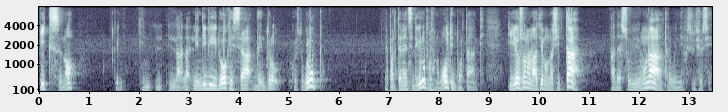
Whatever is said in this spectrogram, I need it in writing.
eh, X, no? Quindi l'individuo che sta dentro questo gruppo. Le appartenenze di gruppo sono molto importanti. Io sono nato in una città, adesso vivo in un'altra, quindi si, si,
